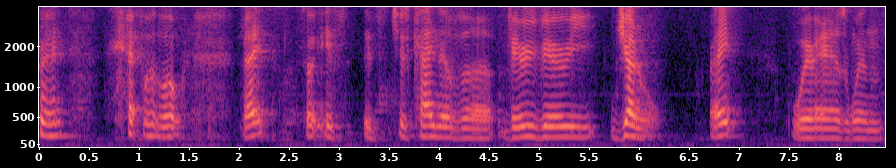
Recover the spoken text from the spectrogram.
right? Put one more, right? So it's it's just kind of uh, very very general, right? Whereas when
